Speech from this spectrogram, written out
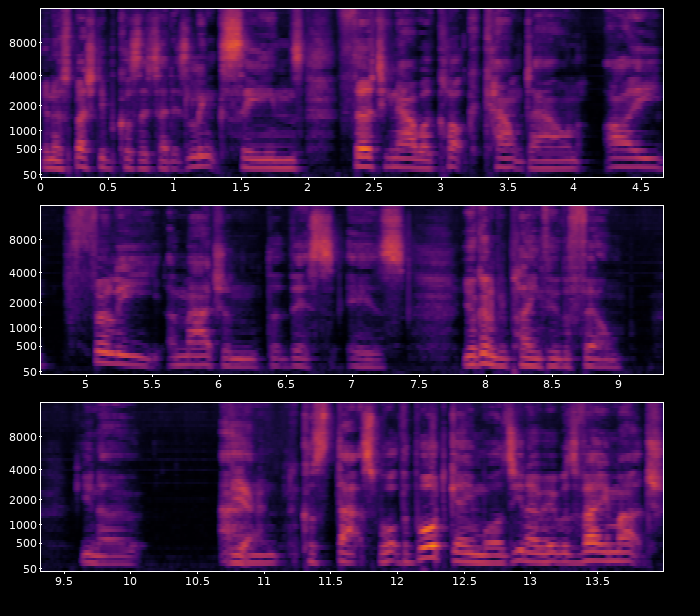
you know, especially because they said it's linked scenes, thirteen hour clock countdown. I fully imagine that this is you're going to be playing through the film, you know, and because that's what the board game was. You know, it was very much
